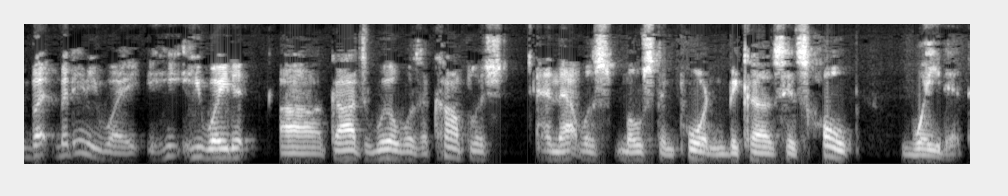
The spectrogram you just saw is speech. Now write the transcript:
but but anyway, he, he waited. Uh, God's will was accomplished, and that was most important because his hope waited.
